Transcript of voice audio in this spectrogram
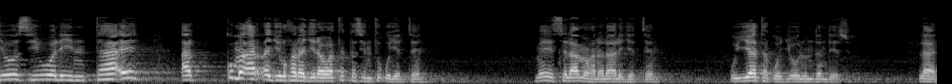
yoo si waliin taa'e akkuma har'a jiru kana jira waan takka sin tuqu jetteen. Mee islaama kana laali jetteen. Guyyaa takka hojii ooluu hin dandeessu. Laal.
